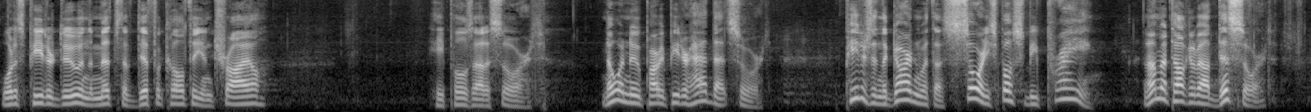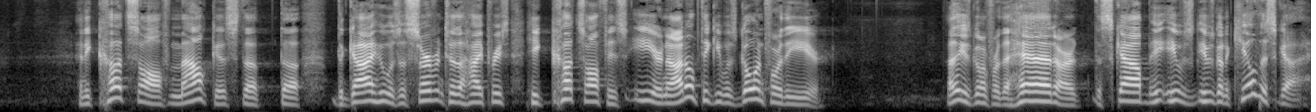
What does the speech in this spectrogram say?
What does Peter do in the midst of difficulty and trial? He pulls out a sword. No one knew probably Peter had that sword. Peter's in the garden with a sword. He's supposed to be praying. And I'm not talking about this sword and he cuts off Malchus, the, the, the guy who was a servant to the high priest. He cuts off his ear. Now, I don't think he was going for the ear. I think he's going for the head or the scalp. He, he was, he was going to kill this guy.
